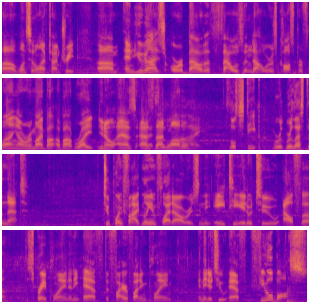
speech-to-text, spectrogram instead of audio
once in a lifetime treat. Um, and you guys are about a thousand dollars cost per flying hour. Am I about right? You know, as as That's that model. High. It's a little steep. We're, we're less than that. 2.5 million flight hours in the AT-802 Alpha, the spray plane, and the F, the firefighting plane, and the 802F Fuel Boss.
